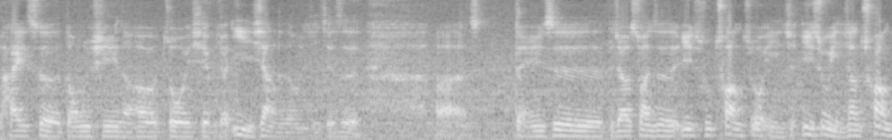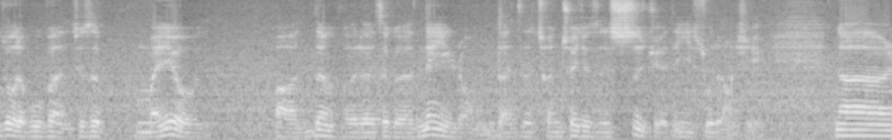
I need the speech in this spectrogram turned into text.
拍摄东西，然后做一些比较意象的东西，就是。呃，等于是比较算是艺术创作、影艺术影像创作的部分，就是没有呃任何的这个内容，但是纯粹就是视觉的艺术的东西。那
